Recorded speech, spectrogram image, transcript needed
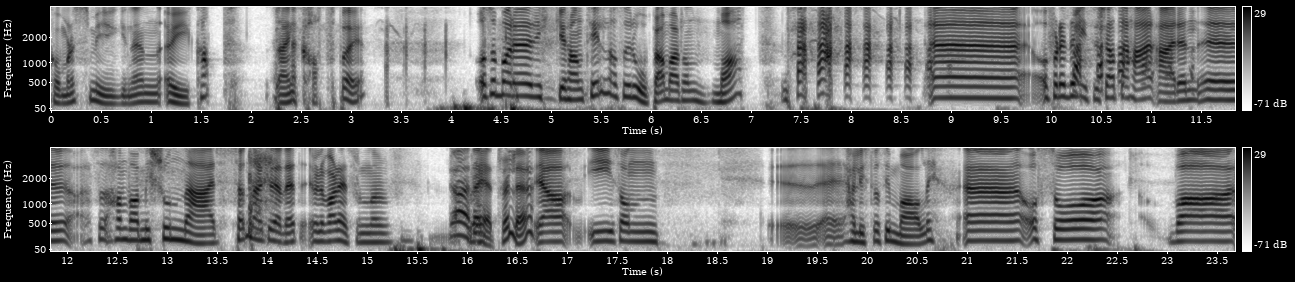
Kommer det smygende en øykatt. Det er en katt på øyet. Og så bare rykker han til, og så roper han bare sånn 'mat'. Eh, og fordi det viser seg at det her er en eh, altså, Han var misjonærsønn, er det ikke det det heter? Eller hva er det heter for noe? Ja, det heter vel det. Ja, i sånn eh, Jeg har lyst til å si Mali. Eh, og så var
